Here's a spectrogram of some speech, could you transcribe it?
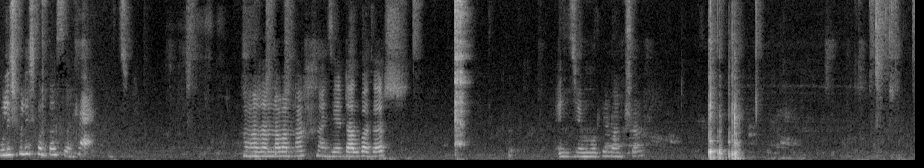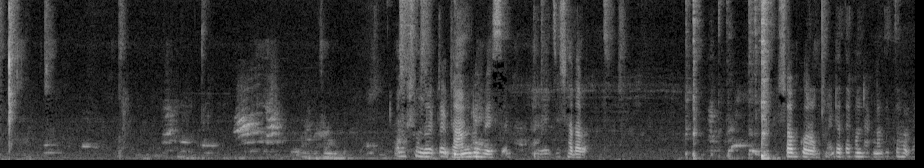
পুলিশ পুলিশ করতেছে? হ্যাঁ। আমার রান্না বান্না এই যে ডাল বাগার এই যে মুরগির মাংস। অনেক সুন্দর একটা গ্রাম এই যে সাদা ভাত সব গরম। এটাতে এখন ঢাকনা দিতে হবে।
